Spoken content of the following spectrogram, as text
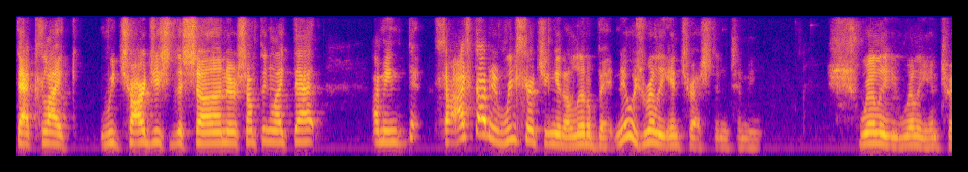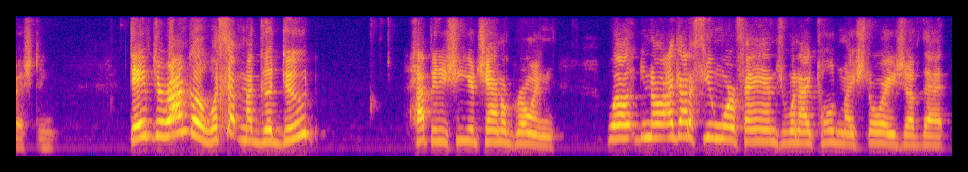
that's like recharges the sun or something like that. I mean, so I started researching it a little bit, and it was really interesting to me. Really, really interesting. Dave Durango, what's up, my good dude? Happy to see your channel growing. Well, you know, I got a few more fans when I told my stories of that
